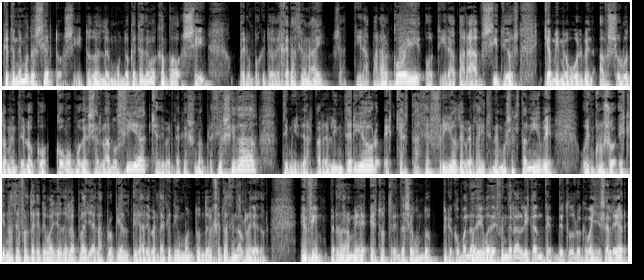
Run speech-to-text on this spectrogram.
Que tenemos desierto, sí, todo el del mundo. Que tenemos campado, sí, pero un poquito de vegetación hay. O sea, tira para Alcoy o tira para sitios que a mí me vuelven absolutamente loco, como puede ser la Nucía, que de verdad que es una preciosidad. Te miras para el interior, es que hasta hace frío, de verdad, y tenemos hasta nieve. O incluso es que no hace falta que te vayas de la playa, la propia Altea, de verdad que tiene un montón de vegetación alrededor. En fin, perdóname estos 30 segundos, pero como nadie va a defender a Alicante de todo lo que vayáis a leer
